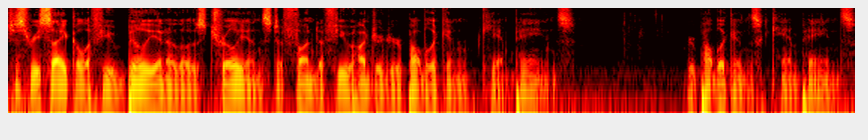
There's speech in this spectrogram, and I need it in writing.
Just recycle a few billion of those trillions to fund a few hundred Republican campaigns. Republicans' campaigns.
